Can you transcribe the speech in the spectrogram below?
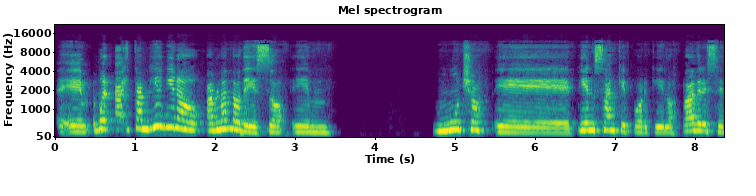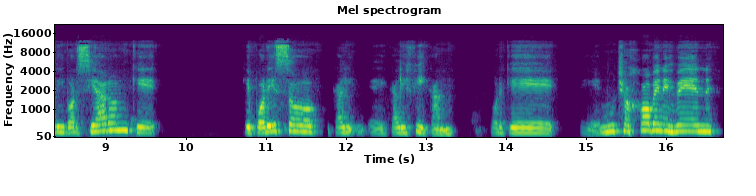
eh, bueno, hay también, you know, hablando de eso, em, muchos eh, piensan que porque los padres se divorciaron, que, que por eso eh, califican, porque eh, muchos jóvenes ven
